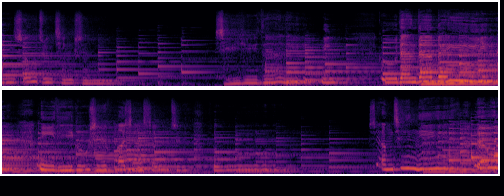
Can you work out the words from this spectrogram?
的手足情深。细雨的黎明，孤单的背影，你的故事画下休止符。想起你流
